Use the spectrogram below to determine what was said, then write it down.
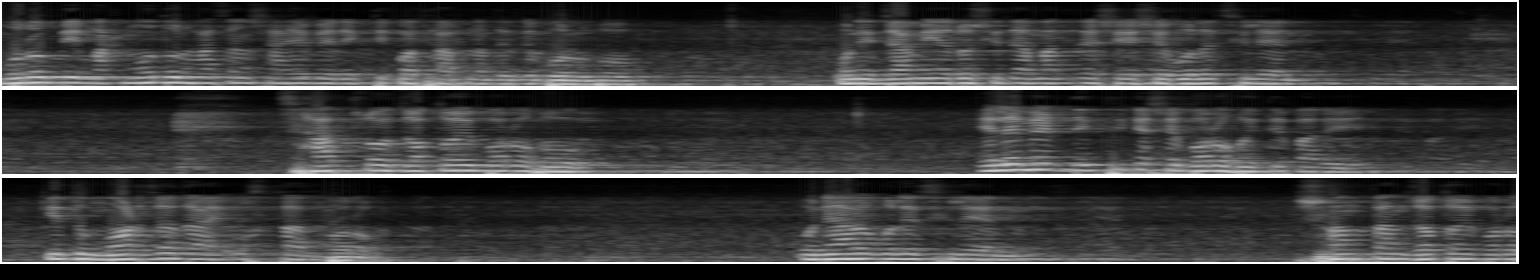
মুরব্বী মাহমুদুল হাসান সাহেবের একটি কথা আপনাদেরকে বলব। উনি জামিয়া রশিদা মাদ্রাসে এসে বলেছিলেন, ছাত্র যতই বড় হোক, এলেমের দিক থেকে সে বড় হইতে পারে, কিন্তু মর্যাদায় উস্তাদ বড়। উনি আরও বলেছিলেন সন্তান যতই বড়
